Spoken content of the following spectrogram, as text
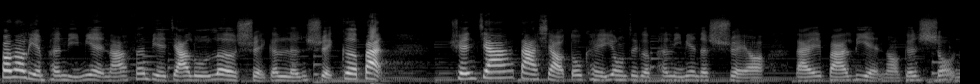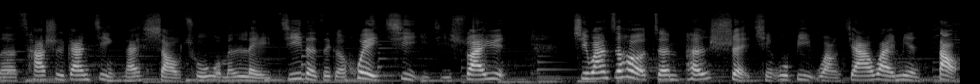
放到脸盆里面，然后分别加入热水跟冷水各半，全家大小都可以用这个盆里面的水哦，来把脸哦跟手呢擦拭干净，来扫除我们累积的这个晦气以及衰运。洗完之后，整盆水请务必往家外面倒，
